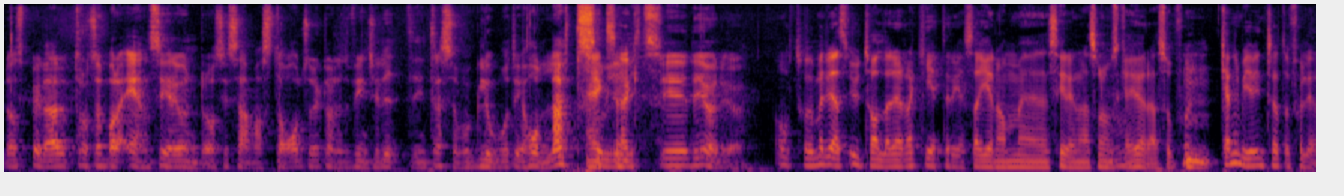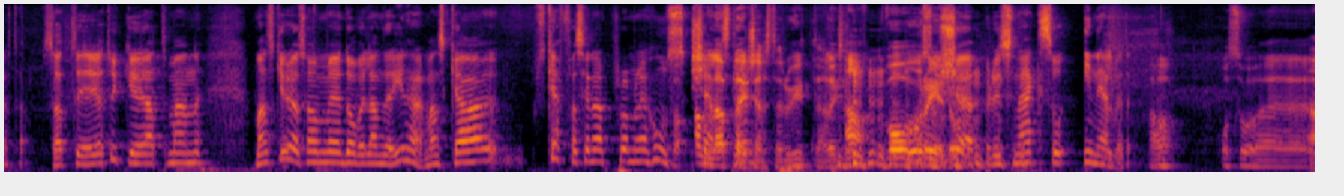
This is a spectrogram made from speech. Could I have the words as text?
De spelar trots att bara en serie under oss i samma stad så det är klart att det finns ju lite intresse av att glo åt det hållet. Absolut. Exakt. Det, det gör det ju. Och så med deras uttalade raketresa genom eh, serierna som de ska Mm. göra så får, Mm. kan det bli intressant att följa detta. Så att, eh, jag tycker att man, man ska göra som eh, David Landerin här. Man ska skaffa sina Så alla prenumerationstjänster. playtjänster du hittar liksom. Ja. Var Och så redo. köper du snacks och in i helvete. Ja. Och så, eh,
